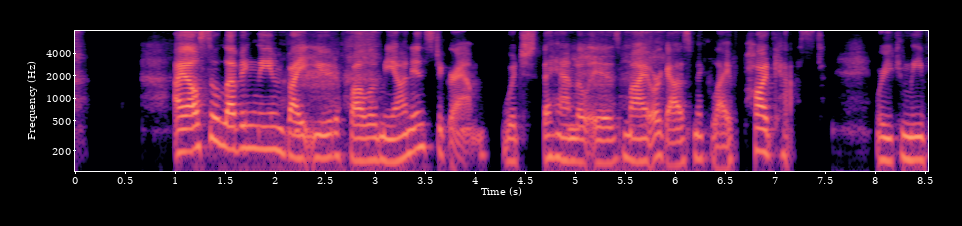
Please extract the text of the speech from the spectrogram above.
I also lovingly invite you to follow me on Instagram, which the handle is My Orgasmic Life Podcast, where you can leave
